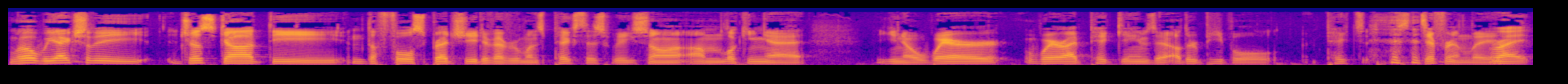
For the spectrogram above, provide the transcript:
Well, we actually just got the the full spreadsheet of everyone's picks this week, so I'm looking at you know where where I pick games that other people picked differently. right.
